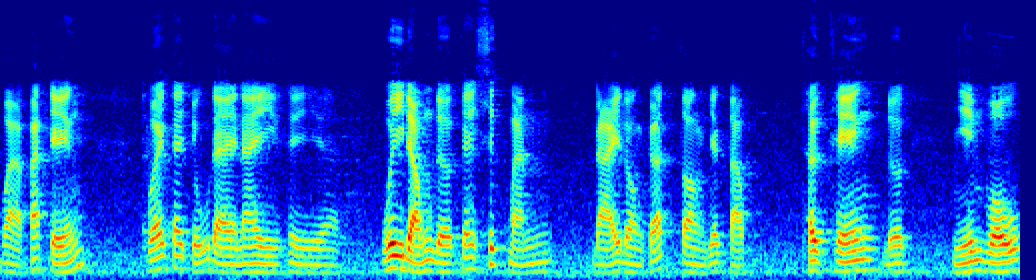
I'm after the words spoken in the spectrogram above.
và phát triển. Với cái chủ đề này thì à, quy động được cái sức mạnh đại đoàn kết toàn dân tộc, thực hiện được nhiệm vụ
